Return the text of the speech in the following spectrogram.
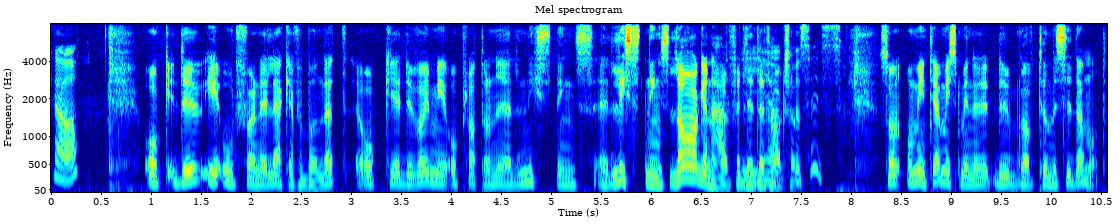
Ja, Och du är ordförande i Läkarförbundet och eh, du var ju med och pratade om nya listnings, eh, listningslagen här för ett litet ja, tag sedan. precis. Så om inte jag missminner du gav tumme sidan åt.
